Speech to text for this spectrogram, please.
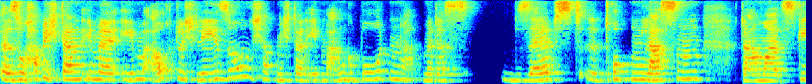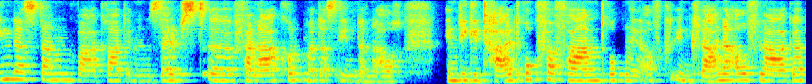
Äh, so habe ich dann immer eben auch durch Lesung, ich habe mich dann eben angeboten, habe mir das selbst äh, drucken lassen. Damals ging das dann, war gerade im Selbstverlag, äh, konnte man das eben dann auch in Digitaldruckverfahren drucken, in, auf, in kleiner Auflage.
